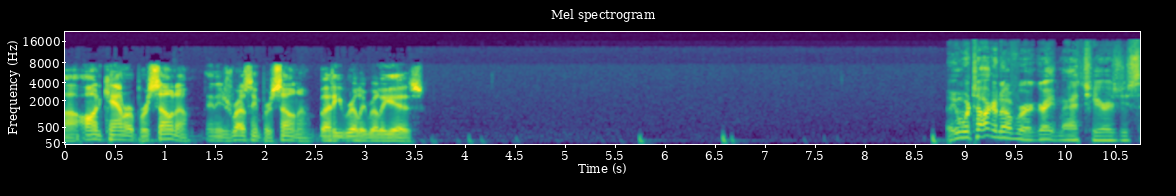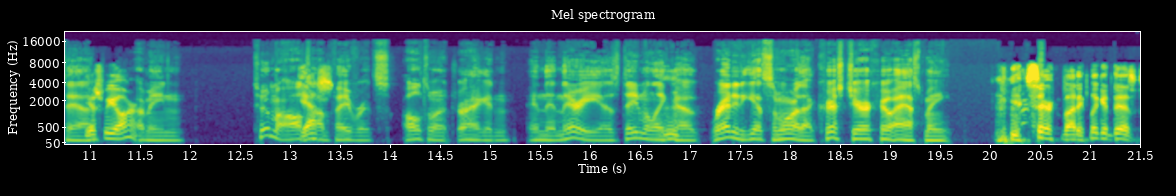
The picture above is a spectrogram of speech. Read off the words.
uh, on camera persona and his wrestling persona, but he really, really is. I mean, we're talking over a great match here, as you said. Yes, we are. I mean, two of my all-time Yes. favorites, Ultimo Dragon, and then there he is, Dean Malenko, Mm. ready to get some more of that Chris Jericho ass meat. yes, sir, buddy. look at this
